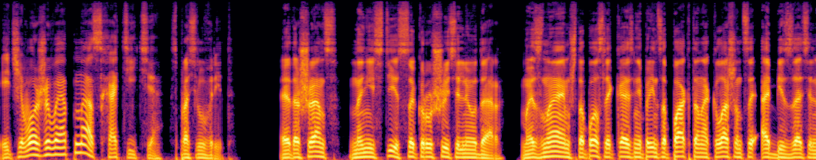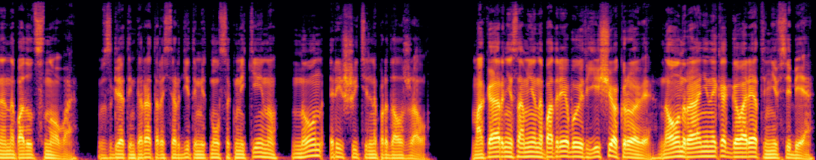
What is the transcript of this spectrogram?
«И чего же вы от нас хотите?» — спросил Врит. «Это шанс нанести сокрушительный удар. Мы знаем, что после казни принца Пактона клашенцы обязательно нападут снова». Взгляд императора сердито метнулся к Микейну, но он решительно продолжал. Макар, несомненно, потребует еще крови, но он раненый, как говорят, не в себе.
